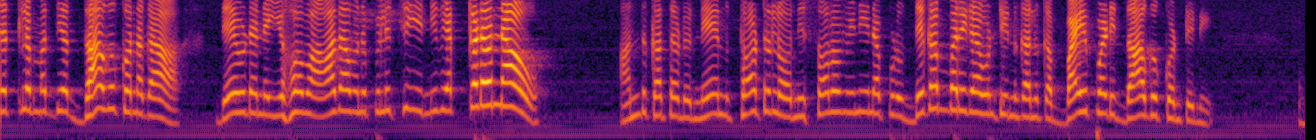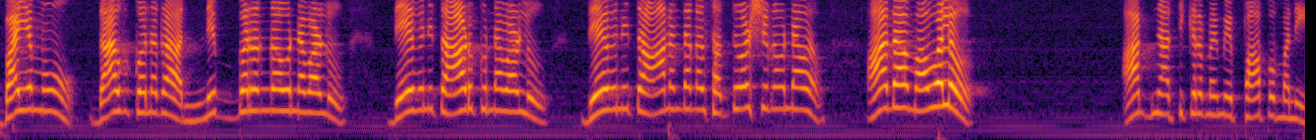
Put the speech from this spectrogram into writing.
చెట్ల మధ్య దాగుకొనగా దేవుడైన యహోవ ఆదామును పిలిచి నీవెక్కడున్నావు అందుకతడు నేను తోటలో నీ స్వరం వినినప్పుడు దిగంబరిగా ఉంటిని కనుక భయపడి దాగుకొంటిని. భయము దాగుకొనగా నిబ్బరంగా ఉన్నవాళ్ళు దేవునితో ఆడుకున్న వాళ్ళు దేవునితో ఆనందంగా సంతోషంగా ఉన్న ఆదాం అవ్వలు ఆజ్ఞ అతిక్రమమే పాపమని.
